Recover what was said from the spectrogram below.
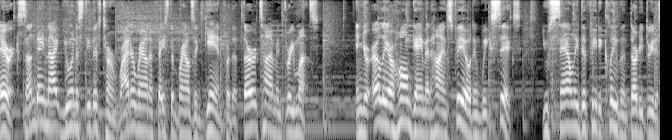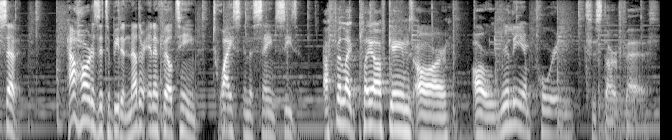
Eric, Sunday night, you and the Steelers turn right around and face the Browns again for the third time in three months. In your earlier home game at Heinz Field in week six, you soundly defeated Cleveland 33 7. How hard is it to beat another NFL team twice in the same season? I feel like playoff games are are really important to start fast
